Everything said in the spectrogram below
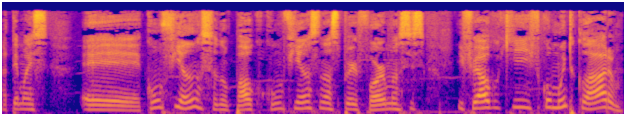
a ter mais é, confiança no palco, confiança nas performances. E foi algo que ficou muito claro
